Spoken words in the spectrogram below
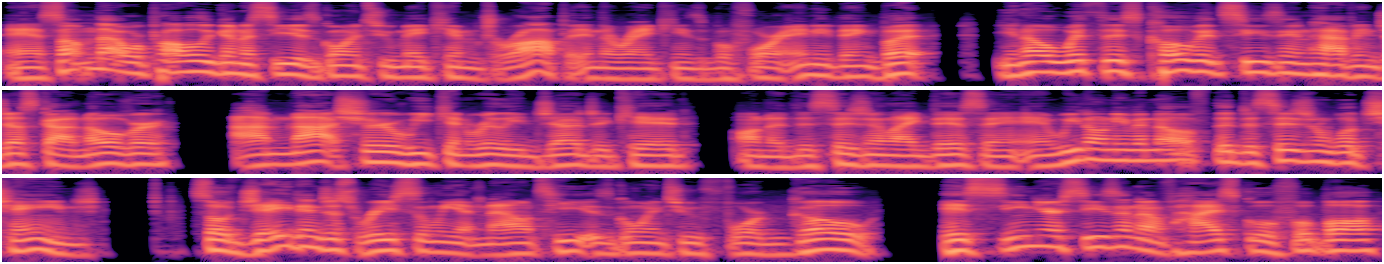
And something that we're probably going to see is going to make him drop in the rankings before anything. But, you know, with this COVID season having just gotten over, I'm not sure we can really judge a kid on a decision like this. And, and we don't even know if the decision will change. So, Jaydon just recently announced he is going to forego his senior season of high school football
